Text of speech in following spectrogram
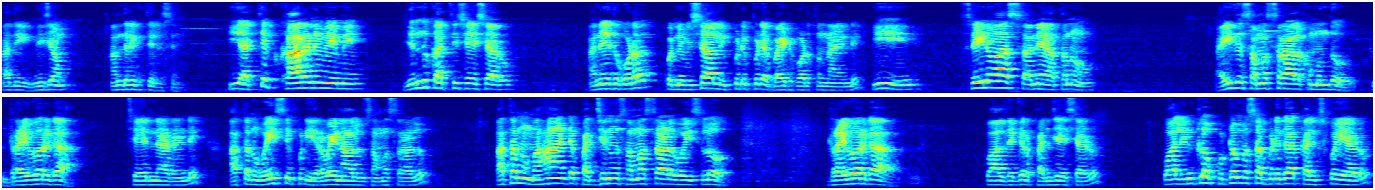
అది నిజం. అందరికీ తెలిసింది. ఈ హత్యకు కారణమేమి? ఎందుకు హత్య చేశారు? అనేది కూడా కొన్ని విషయాలు ఇప్పుడిప్పుడే బయటపడుతున్నాయండి. ఈ శ్రీనివాస్ అనే అతను ఐదు సంవత్సరాలకు ముందు డ్రైవర్గా చేరినాడండి. అతను వయసు ఇప్పుడు ఇరవై నాలుగు సంవత్సరాలు. అతను మహా అంటే పద్దెనిమిది సంవత్సరాల వయసులో డ్రైవర్గా వాళ్ళ దగ్గర పనిచేశాడు. వాళ్ళ ఇంట్లో కుటుంబ సభ్యుడిగా కలిసిపోయాడు.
